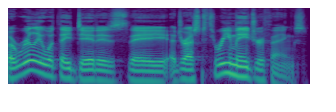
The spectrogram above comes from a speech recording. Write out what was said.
But really, what they did is they addressed three major things.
